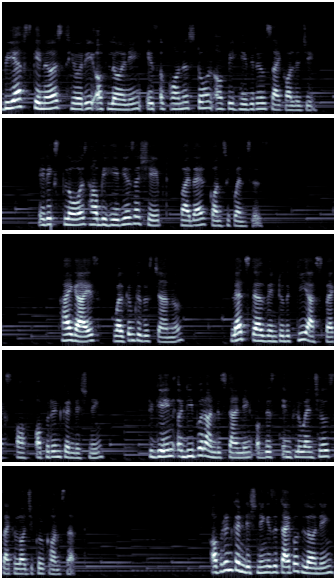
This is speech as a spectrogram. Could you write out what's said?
B.F. Skinner's theory of learning is a cornerstone of behavioral psychology. It explores how behaviors are shaped by their consequences. Hi, guys, welcome to this channel. Let's delve into the key aspects of operant conditioning to gain a deeper understanding of this influential psychological concept. Operant conditioning is a type of learning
